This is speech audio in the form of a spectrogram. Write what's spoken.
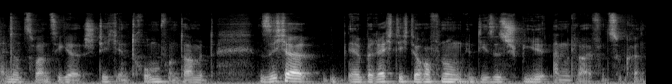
21er Stich in Trumpf und damit sicher äh, berechtigte Hoffnung, dieses Spiel angreifen zu können.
